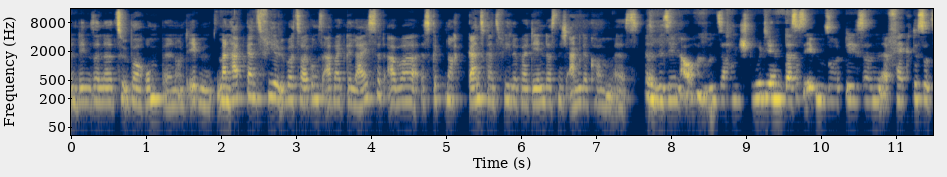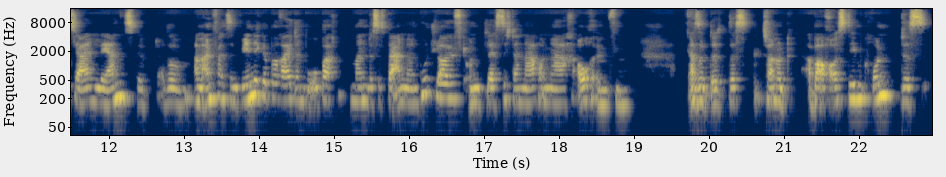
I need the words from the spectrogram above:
in dem Sinne zu überrumpeln. Und eben, man hat ganz viel Überzeugungsarbeit geleistet, aber es gibt noch ganz, ganz viele, bei denen das nicht angekommen ist. Also wir sehen auch in unseren Studien, dass es eben so diesen Effekt des sozialen Lernens gibt. Also am Anfang sind wenige bereit, dann beobachtet man, dass es bei anderen gut läuft und lässt sich dann nach und nach auch impfen. Also das, das schon und aber auch aus dem Grund des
